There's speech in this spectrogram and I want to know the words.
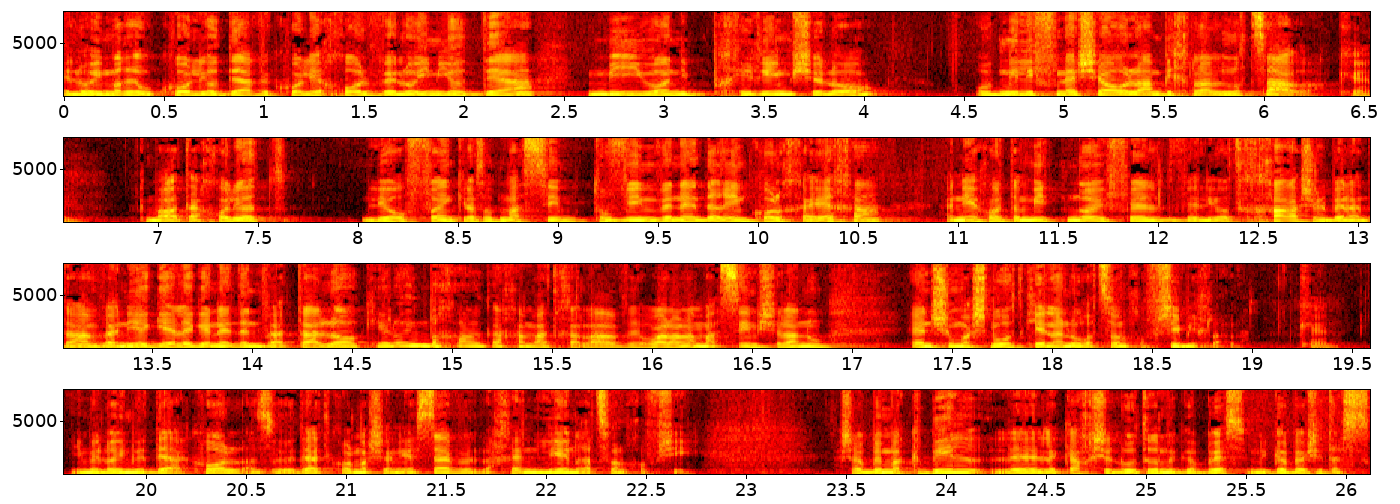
אלוהים הרי הוא כל יודע וכל יכול, ואלוהים יודע מי יהיו הבכירים שלו, עוד מלפני שהעולם בכלל נוצר. כן. כלומר, אתה יכול להיות ליאור פרנק, לעשות מעשים טובים ונהדרים כל חייך, אני יכול להיות עמית נויפלד ולהיות חרא של בן אדם, ואני אגיע לגן עדן ואתה לא, כי אלוהים בחר ככה מההתחלה, ווואלה, למעשים שלנו אין שום משמעות, כי אין לנו רצון חופשי בכלל. כן. אם אלוהים יודע הכל, אז הוא יודע את כל מה שאני אעשה, ולכן לי אין רצון חופשי. עכשיו, במקביל לכך שלותר מגבש, מגבש את, הס-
